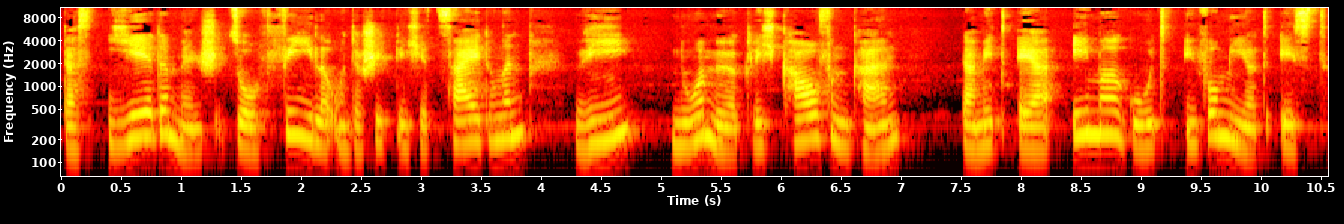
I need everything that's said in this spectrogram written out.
dass jeder Mensch so viele unterschiedliche Zeitungen wie nur möglich kaufen kann, damit er immer gut informiert ist.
